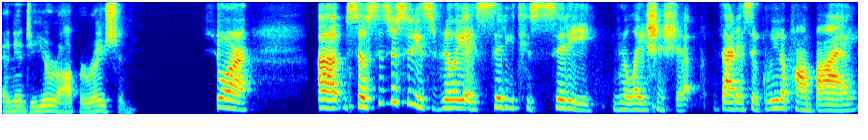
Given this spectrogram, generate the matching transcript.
and into your operation? Sure. Uh, so Sister City is really a city to city relationship that is agreed upon by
